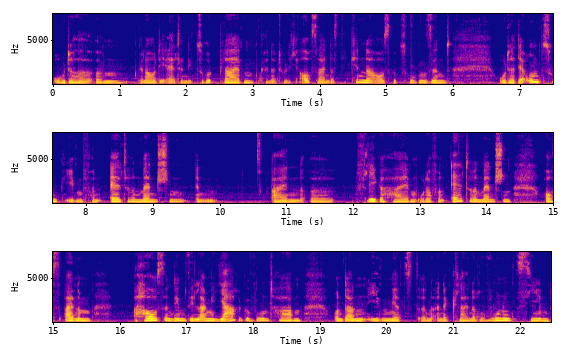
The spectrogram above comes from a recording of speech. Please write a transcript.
oder ähm, genau die Eltern, die zurückbleiben. Kann natürlich auch sein, dass die Kinder ausgezogen sind oder der Umzug eben von älteren Menschen in ein äh, Pflegeheim oder von älteren Menschen aus einem Haus, in dem sie lange Jahre gewohnt haben und dann eben jetzt in eine kleinere Wohnung ziehen,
